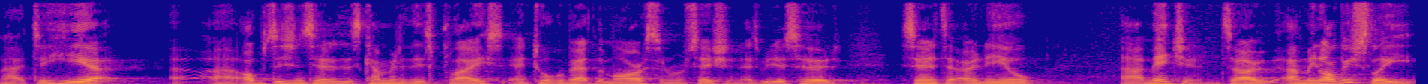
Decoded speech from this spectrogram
uh, to hear uh, uh, opposition senators come into this place and talk about the Morrison recession, as we just heard Senator O'Neill uh, mention. So, I mean, obviously,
